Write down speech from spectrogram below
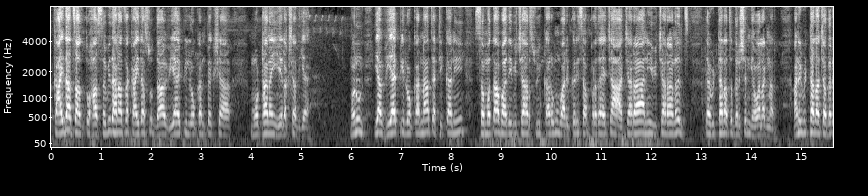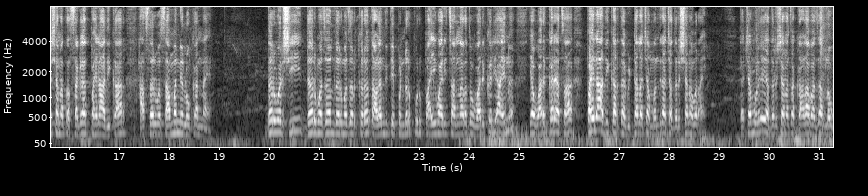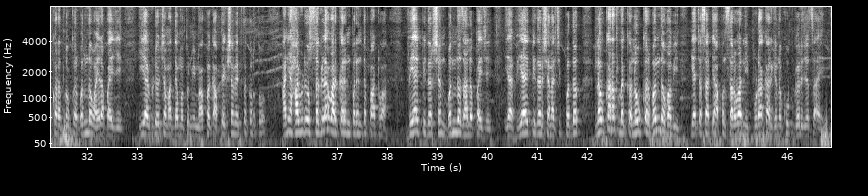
कायदा चालतो. हा संविधानाचा कायदासुद्धा व्ही आय पी लोकांपेक्षा मोठा नाही हे लक्षात घ्या. म्हणून या व्ही आय पी लोकांना त्या ठिकाणी समतावादी विचार स्वीकारून वारकरी संप्रदायाच्या आचारा आणि विचारानंच त्या विठ्ठलाचं दर्शन घ्यावं लागणार. आणि विठ्ठलाच्या दर्शनाचा सगळ्यात पहिला अधिकार हा सर्वसामान्य लोकांना आहे. दरवर्षी दर मजल दर मजल करत आळंदी ते पंढरपूर पायीवारी चालणारा जो वारकरी आहे ना या वारकऱ्याचा पहिला अधिकार त्या विठ्ठलाच्या मंदिराच्या दर्शनावर आहे. त्याच्यामुळे या दर्शनाचा काळा बाजार लवकरात लवकर बंद व्हायला पाहिजे. ही या व्हिडिओच्या माध्यमातून मी माफक अपेक्षा व्यक्त करतो. आणि हा व्हिडिओ सगळ्या वारकऱ्यांपर्यंत पाठवा. व्ही आय पी दर्शन बंद झालं पाहिजे. या व्ही आय पी दर्शनाची पद्धत लवकरात लवकर लवकर बंद व्हावी. याच्यासाठी आपण सर्वांनी पुढाकार घेणं खूप गरजेचं आहे.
